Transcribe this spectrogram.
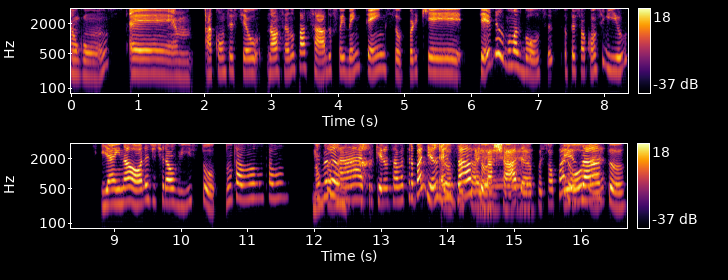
Alguns. É, aconteceu, nossa, ano passado foi bem tenso, porque teve algumas bolsas, o pessoal conseguiu, e aí na hora de tirar o visto, não tava, não tava Não tava- liberando. Ah, é porque não tava trabalhando. O pessoal, a Exato. embaixada, É. o pessoal parou, né? Exato,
